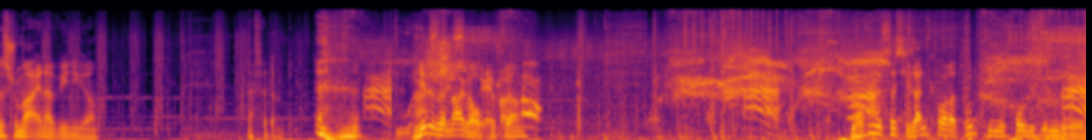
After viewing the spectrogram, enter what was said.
Zumindest schon mal einer weniger. Ach, verdammt. Hier ist ein Lager aufgeschlagen. Wir hoffen jetzt, dass die Sandquader tot kriegen, bevor sie sich umdrehen.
